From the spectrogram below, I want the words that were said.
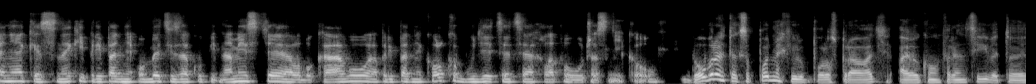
aj nejaké sneky, prípadne obeci zakúpiť na mieste alebo kávu a prípadne koľko bude cca chlapov účastníkov? Dobre, tak sa poďme chvíľu porozprávať aj o konferencii, veď to je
